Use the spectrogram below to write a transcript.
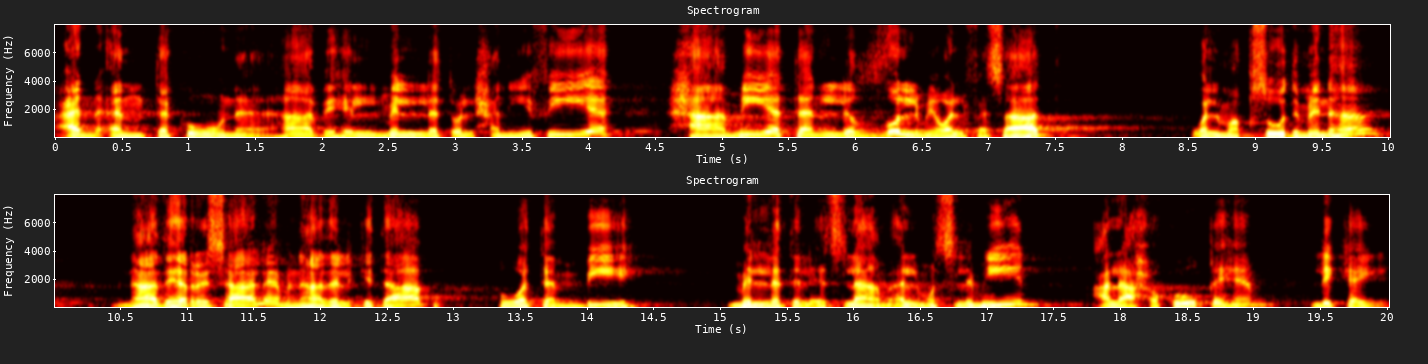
عن أن تكون هذه الملة الحنيفية حامية للظلم والفساد. والمقصود منها من هذه الرسالة من هذا الكتاب هو تنبيه ملة الإسلام المسلمين على حقوقهم لكي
